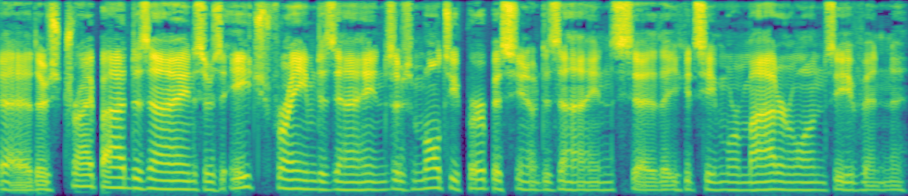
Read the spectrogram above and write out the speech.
Uh, there's tripod designs, there's H-frame designs, there's multi-purpose, you know, designs uh, that you could see more modern ones even.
